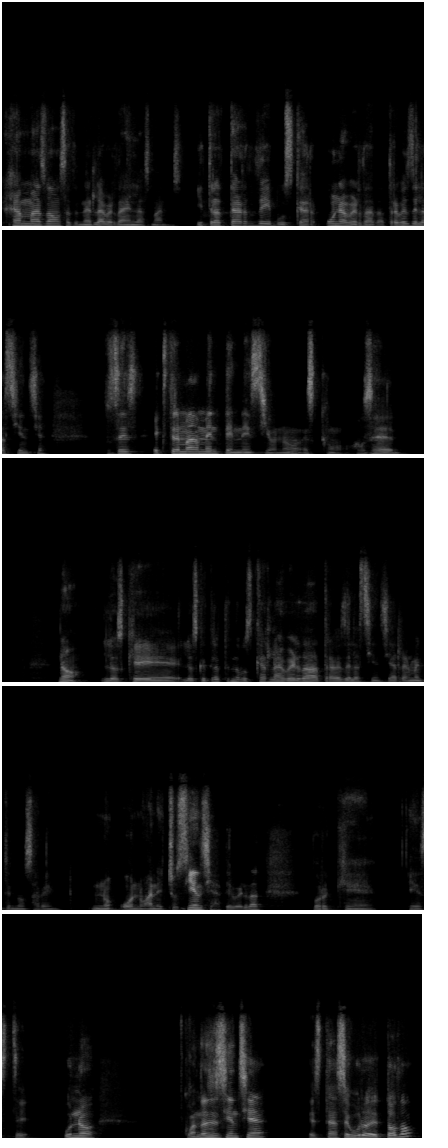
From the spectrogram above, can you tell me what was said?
Jamás vamos a tener la verdad en las manos. Y tratar de buscar una verdad a través de la ciencia, pues es extremadamente necio, ¿no? Es como, o sea, no, los que, los que tratan de buscar la verdad a través de la ciencia realmente no saben no, o no han hecho ciencia, de verdad, porque este, uno, cuando hace ciencia, está seguro de todo,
